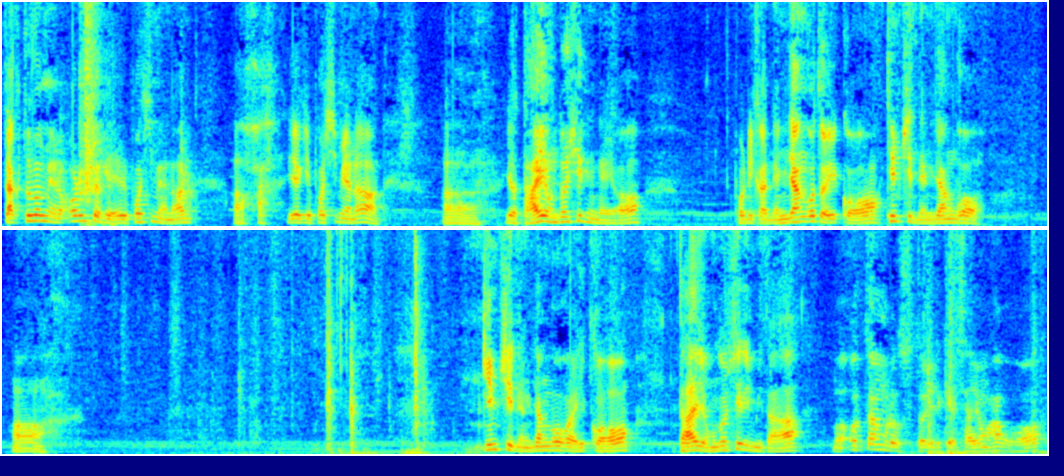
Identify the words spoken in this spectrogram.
딱 들어오면 오른쪽에 보시면은 아, 화- 여기 보시면은 어, 요 다용도실이네요. 보니까 냉장고도 있고 김치 냉장고 어, 김치 냉장고가 있고 다 용도실입니다. 뭐 옷장으로서도 이렇게 사용하고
